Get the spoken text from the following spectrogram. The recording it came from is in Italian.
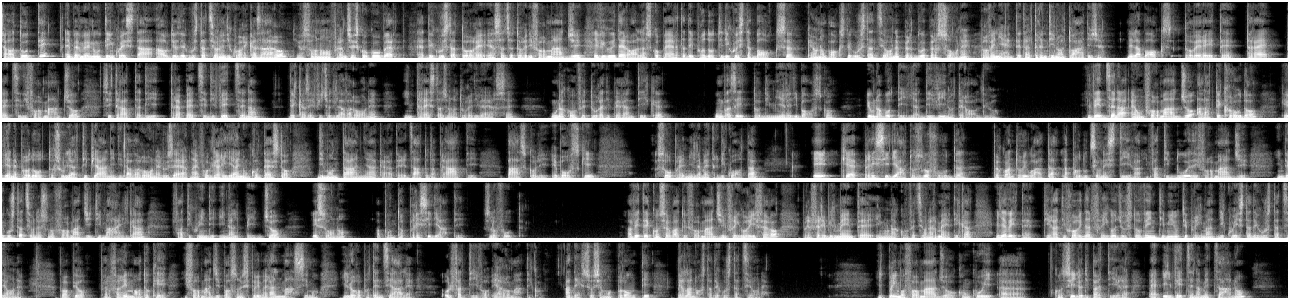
Ciao a tutti e benvenuti in questa audiodegustazione di Cuore Casaro. Io sono Francesco Gubert, degustatore e assaggiatore di formaggi e vi guiderò alla scoperta dei prodotti di questa box, che è una box degustazione per due persone proveniente dal Trentino Alto Adige. Nella box troverete tre pezzi di formaggio, si tratta di tre pezzi di vezzena del caseificio di Lavarone in tre stagionature diverse, una confettura di pere antiche, un vasetto di miele di bosco e una bottiglia di vino teroldego. Il Vezzena è un formaggio a latte crudo che viene prodotto sugli altipiani di Lavarone, Luserna e Folgaria in un contesto di montagna caratterizzato da prati, pascoli e boschi sopra i mille metri di quota e che è presidiato slow food per quanto riguarda la produzione estiva. Infatti due dei formaggi in degustazione sono formaggi di malga, fatti quindi in alpeggio e sono appunto presidiati slow food. Avete conservato i formaggi in frigorifero, preferibilmente in una confezione ermetica, e li avete tirati fuori dal frigo giusto 20 minuti prima di questa degustazione, proprio per fare in modo che i formaggi possano esprimere al massimo il loro potenziale olfattivo e aromatico. Adesso siamo pronti per la nostra degustazione. Il primo formaggio con cui eh, consiglio di partire è il Vezzena Mezzano,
